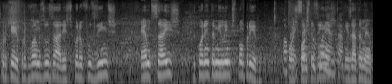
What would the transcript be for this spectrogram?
Porquê? Porque vamos usar estes parafusinhos M6 de 40 milímetros de comprido. Ok, Com as 6 por porcazinhas. 40. Exatamente.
